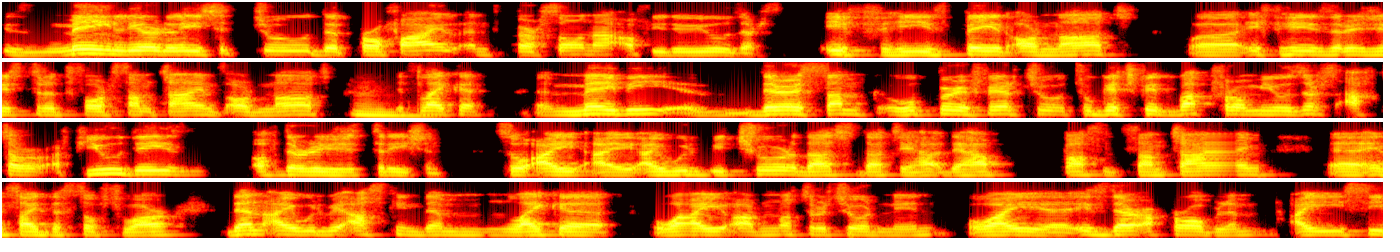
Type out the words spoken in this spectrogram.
is mainly related to the profile and persona of the users if he is paid or not uh, if he is registered for some times or not. Mm. It's like a, maybe there is some who prefer to to get feedback from users after a few days of the registration. So I I, I will be sure that that they have, they have passed some time uh, inside the software. Then I will be asking them like uh, why you are not returning why uh, is there a problem i see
